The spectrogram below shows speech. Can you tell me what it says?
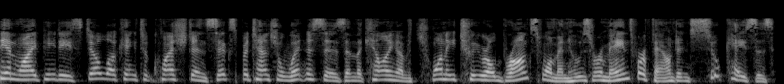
The NYPD is still looking to question six potential witnesses in the killing of a 22 year old Bronx woman whose remains were found in suitcases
